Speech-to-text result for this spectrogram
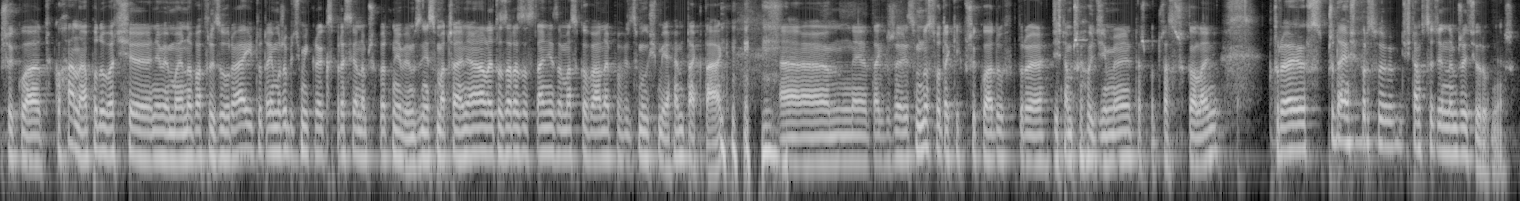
przykład, kochana, podoba ci się, nie wiem, moja nowa fryzura i tutaj może być mikroekspresja na przykład, nie wiem, z niesmaczenia, ale to zaraz zostanie zamaskowane powiedzmy uśmiechem, tak, tak. e, także jest mnóstwo takich przykładów, które gdzieś tam przechodzimy też podczas szkoleń, które przydają się po prostu gdzieś tam w codziennym życiu również.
